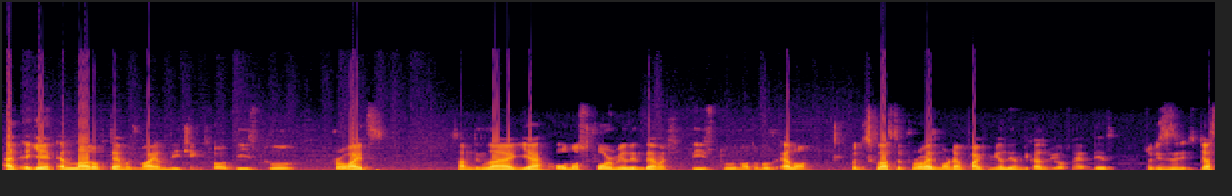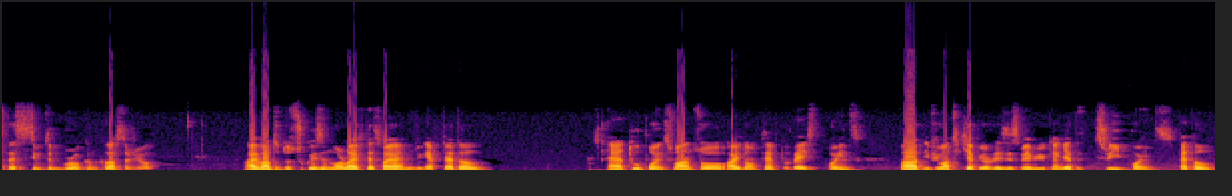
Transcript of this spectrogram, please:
And again, a lot of damage while leeching. So these two provides something like, yeah, almost 4 million damage, these two notables alone. So this cluster provides more than 5 million because we also have this. So this is just a simply broken cluster jewel. I wanted to squeeze in more life, that's why I'm using a fatal. Uh, 2 points 1, so I don't have to waste points. But if you want to keep your resist, maybe you can get 3 points. Fatal.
